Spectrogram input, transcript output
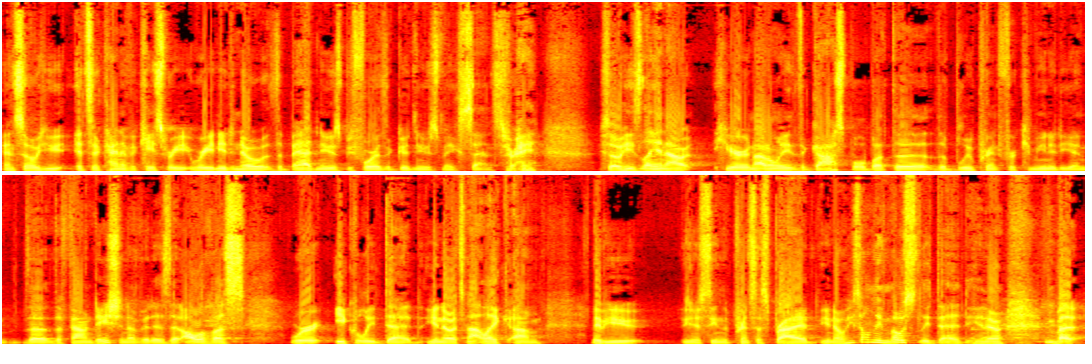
and so you, it's a kind of a case where you, where you need to know the bad news before the good news makes sense, right? So he's laying out here not only the gospel, but the, the blueprint for community. And the, the foundation of it is that all of us were equally dead. You know, it's not like um, maybe you you know seen the Princess Bride. You know, he's only mostly dead. You know, but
